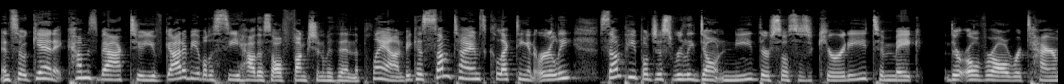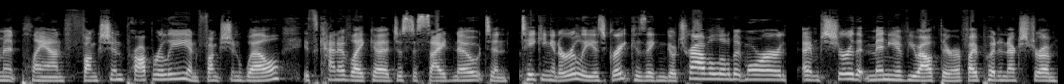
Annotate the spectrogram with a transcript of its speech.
And so again, it comes back to you've got to be able to see how this all function within the plan because sometimes collecting it early, some people just really don't need their social security to make their overall retirement plan function properly and function well. It's kind of like a, just a side note and taking it early is great because they can go travel a little bit more. I'm sure that many of you out there, if I put an extra,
